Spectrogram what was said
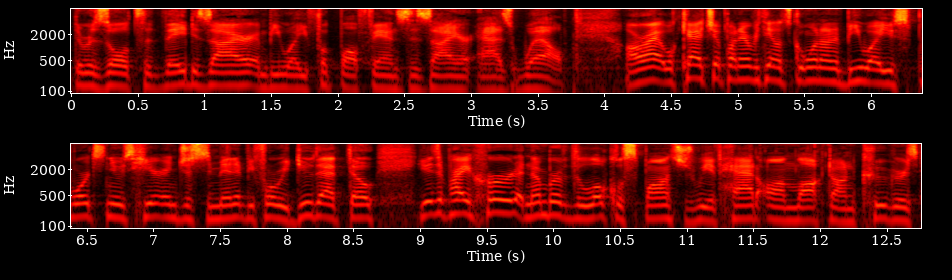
the results that they desire and BYU football fans desire as well. All right, we'll catch up on everything else going on in BYU sports news here in just a minute. Before we do that, though, you guys have probably heard a number of the local sponsors we have had on Locked On Cougars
